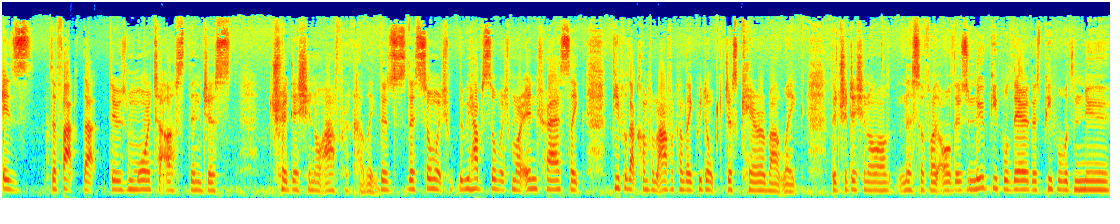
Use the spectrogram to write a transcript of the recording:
is the fact that there's more to us than just traditional Africa. Like there's there's so much we have so much more interest. Like people that come from Africa, like we don't just care about like the traditionalness of like oh there's new people there, there's people with new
